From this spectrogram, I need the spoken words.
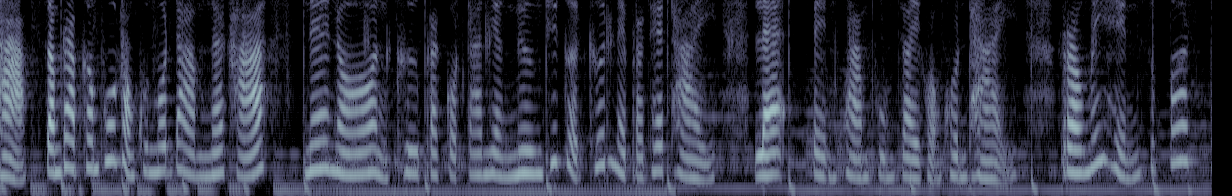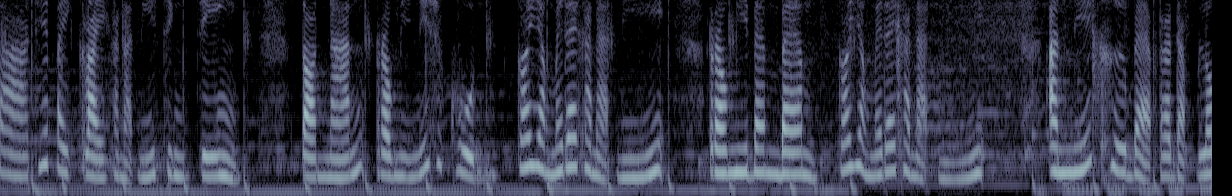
ค่ะสำหรับคำพูดของคุณมดดำนะคะ แน่นอนคือปรากฏการณ์อย่างหนึ่งที่เกิดขึ้นในประเทศไทย และเป็นความภูมิใจของคนไทย เราไม่เห็นซูเปอร์สตาร์ที่ไปไกลขนาดนี้จริง ๆ ตอนนั้นเรามีนิชคุณก็ยังไม่ได้ขนาดนี้ เรามีแบมแบมก็ยังไม่ได้ขนาดนี้ อันนี้คือแบบระดับโล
